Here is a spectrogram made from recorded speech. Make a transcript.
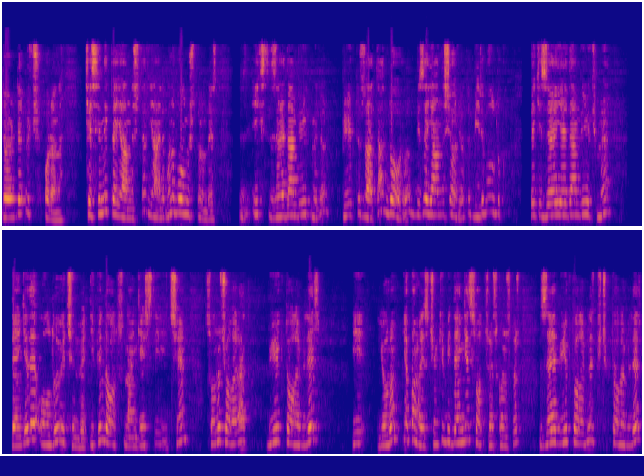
4'e 3 oranı. Kesinlikle yanlıştır. Yani bunu bulmuş durumdayız. x z'den büyük müdür? Büyüktür zaten doğru. Bize yanlışı arıyordu. Biri bulduk. Peki z y'den büyük mü? Dengede olduğu için ve ipin doğrultusundan geçtiği için sonuç olarak büyük de olabilir, yorum yapamayız. Çünkü bir denge söz konusudur. Z büyük de olabilir, küçük de olabilir.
